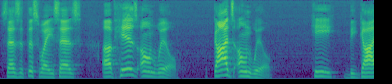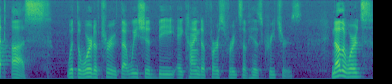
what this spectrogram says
says it this way He says, Of his own will, God's own will, he begot us with the word of truth that we should be a kind of first fruits of his creatures. In other words,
